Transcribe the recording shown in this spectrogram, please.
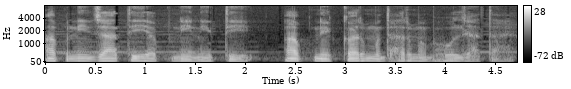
अपनी जाति, अपनी नीति, अपने कर्म, धर्म भूल जाता है।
